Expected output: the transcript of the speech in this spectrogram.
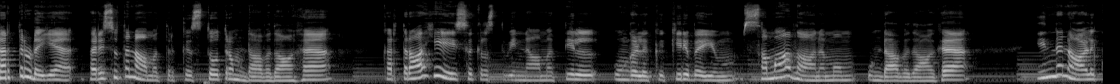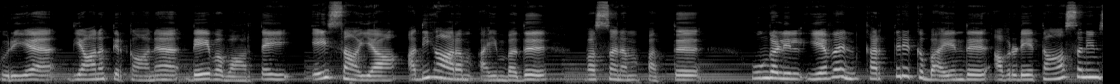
கர்த்தருடைய பரிசுத்த நாமத்திற்கு ஸ்தோத்திரம் உண்டாவதாக. கர்த்தராகிய இயேசு கிறிஸ்துவின் நாமத்தில் உங்களுக்கு கிருபையும் சமாதானமும் உண்டாவதாக. இந்த நாளுக்குரிய தியானத்திற்கான தேவ வார்த்தை ஏசாயா அதிகாரம் ஐம்பது வசனம் பத்து. உங்களில் எவன் கர்த்தருக்கு பயந்து அவருடைய தாசனின்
